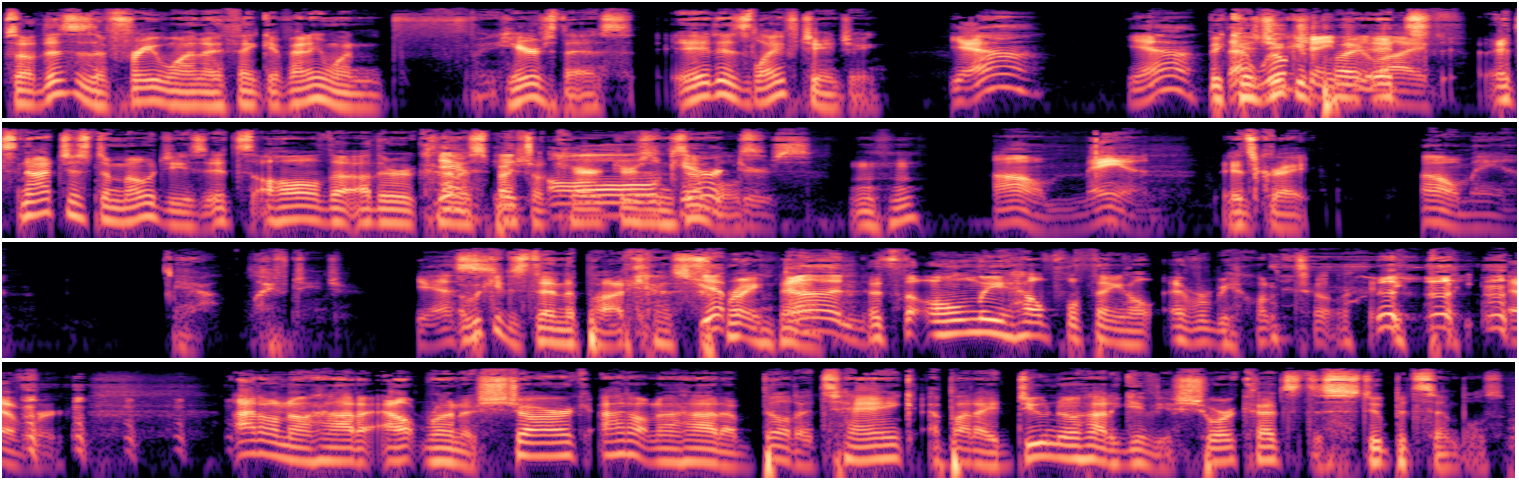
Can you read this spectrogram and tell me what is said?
So this is a free one. I think if anyone f- hears this, it is life changing Yeah. Yeah. because you can change put your it's life. it's not just emojis. It's all the other kind Yeah, of special characters and characters. symbols. hmm Oh man. It's great. Oh man. Yeah, life changer. Yes. We could just end the podcast Yep, right now. done. That's the only helpful thing I'll ever be able to tell anybody ever. I don't know how to outrun a shark. I don't know how to build a tank, but I do know how to give you shortcuts to stupid symbols.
